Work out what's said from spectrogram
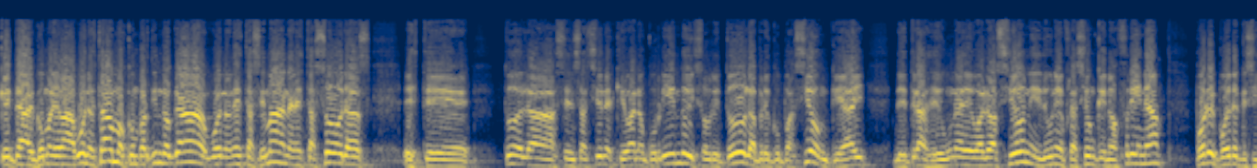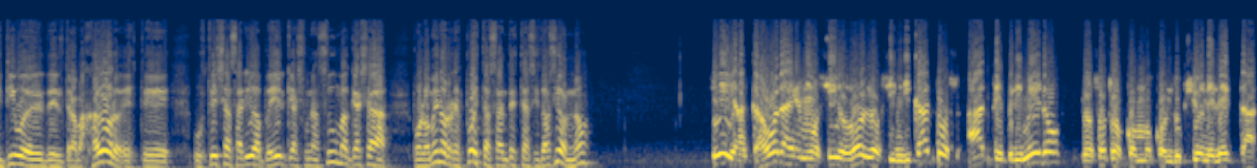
¿Qué tal? ¿Cómo le va? Bueno, estábamos compartiendo acá, bueno, en esta semana, en estas horas, este, todas las sensaciones que van ocurriendo y sobre todo la preocupación que hay detrás de una devaluación y de una inflación que nos frena por el poder adquisitivo del trabajador. Este, usted ya ha salido a pedir que haya una suma, que haya por lo menos respuestas ante esta situación, ¿no? Sí, hasta ahora hemos sido dos los sindicatos, ATE primero, nosotros como conducción electa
